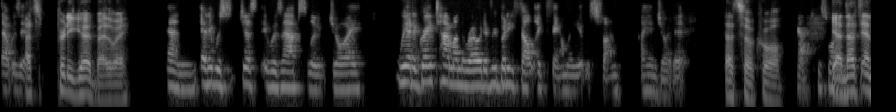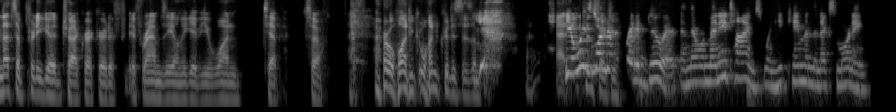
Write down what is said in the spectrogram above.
That was it. That's pretty good, by the way. and and it was just it was absolute joy. We had a great time on the road. Everybody felt like family. It was fun. I enjoyed it. That's so cool. Yeah. Yeah, and that's and that's a pretty good track record if if Ramsay only gave you one tip. So or one one criticism. Yeah. Uh, he always wondered if I could do it. And there were many times when he came in the next morning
